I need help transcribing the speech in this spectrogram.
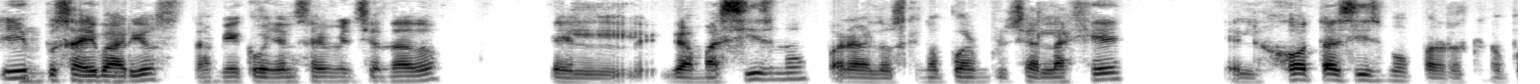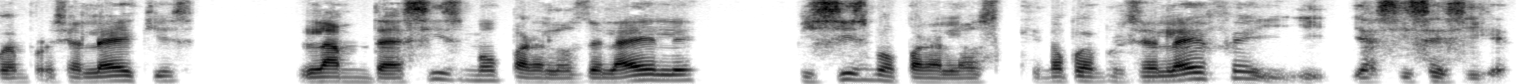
Y pues hay varios, también como ya les había mencionado, el gamacismo para los que no pueden pronunciar la G, el J-cismo para los que no pueden pronunciar la X, lambdacismo para los de la L, epicismo para los que no pueden pronunciar la F y, así se sigue.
